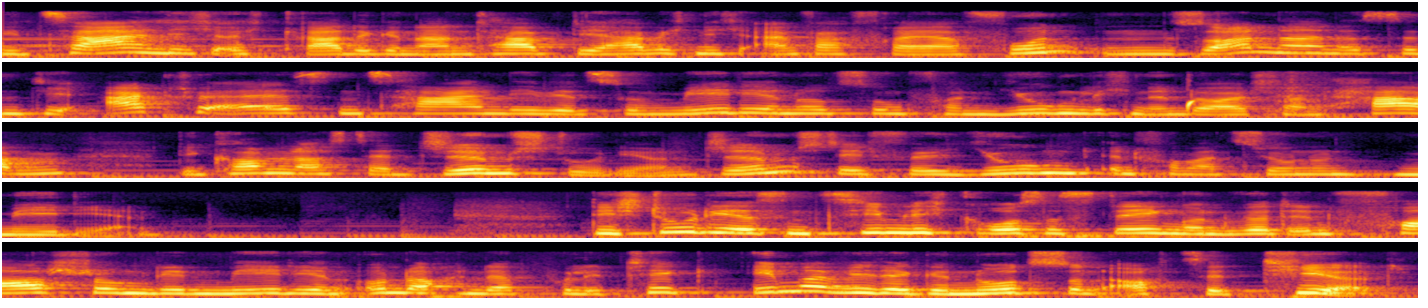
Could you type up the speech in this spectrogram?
Die Zahlen, die ich euch gerade genannt habe, die habe ich nicht einfach frei erfunden, sondern es sind die aktuellsten Zahlen, die wir zur Mediennutzung von Jugendlichen in Deutschland haben. Die kommen aus der JIM-Studie und JIM steht für Jugend, Information und Medien. Die Studie ist ein ziemlich großes Ding und wird in Forschung, den Medien und auch in der Politik immer wieder genutzt und auch zitiert.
